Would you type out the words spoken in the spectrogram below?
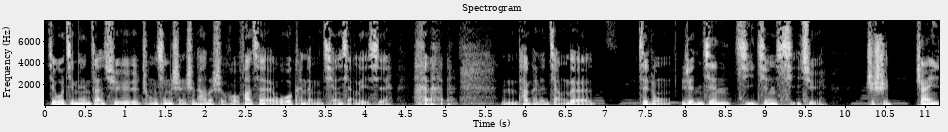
结果今天再去重新审视它的时候，发现我可能浅显了一些。嗯，他可能讲的这种人间极简喜剧，只是。摘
